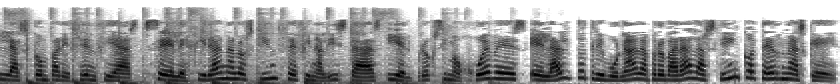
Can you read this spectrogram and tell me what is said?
las comparecencias, se elegirán a los 15 finalistas, y el próximo jueves, el alto tribunal aprobará las cinco ternas que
